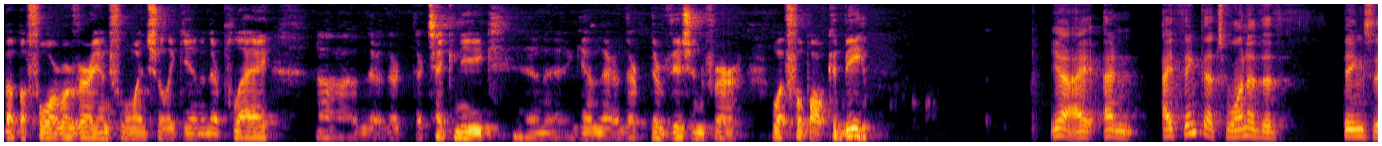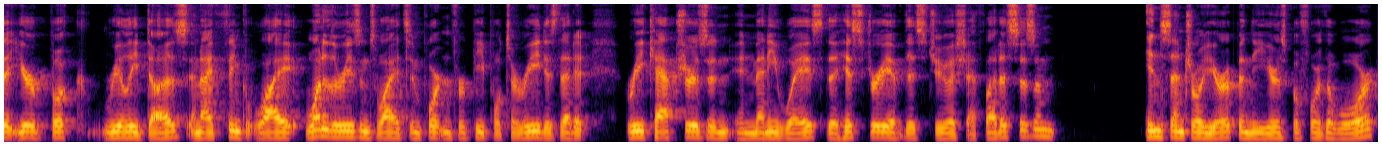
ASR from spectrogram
but before were very influential again in their play uh, their, their, their technique, and again their, their their vision for what football could be. Yeah, I and I think that's one of the things that your book really does, and I think why one of the reasons why it's important for people to read is that it recaptures in in many ways the history of this Jewish athleticism in Central Europe in the years before the war.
